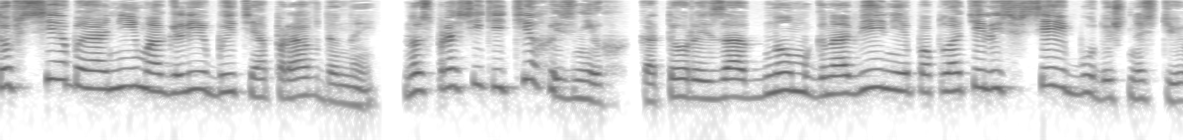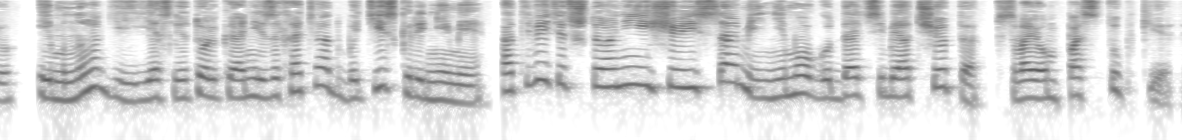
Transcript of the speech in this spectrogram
то все бы они могли быть оправданы. Но спросите тех из них, которые за одно мгновение поплатились всей будущностью, и многие, если только они захотят быть искренними, ответят, что они еще и сами не могут дать себе отчета в своем поступке.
